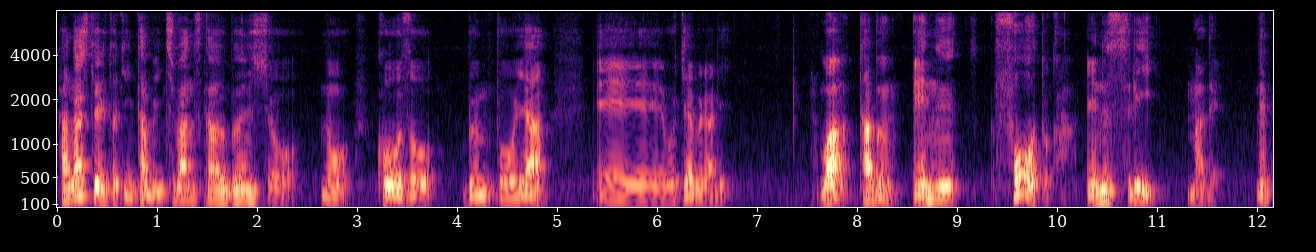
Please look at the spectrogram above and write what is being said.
話してる時に多分一番使う文章の構造文法や、えー、ボキャブラリーは多分 N4 とか N3 までね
